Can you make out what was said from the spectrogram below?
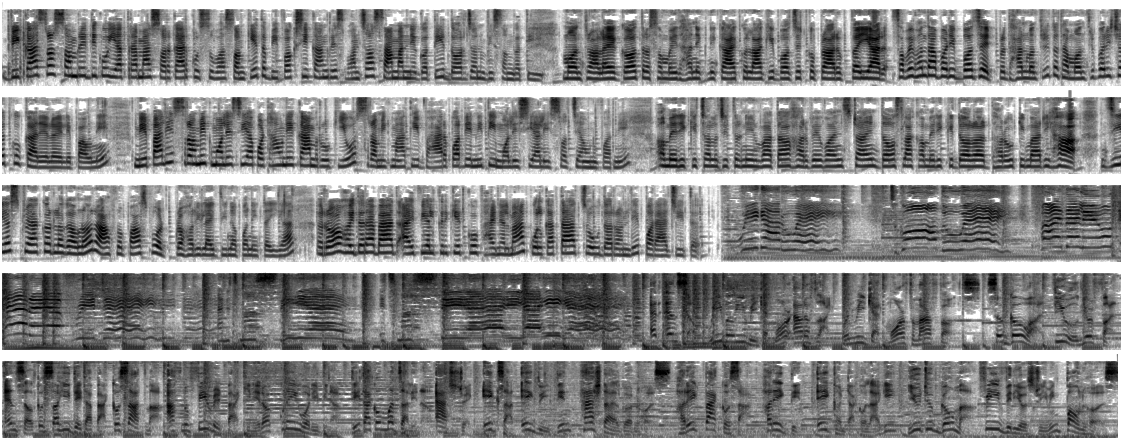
विकास र समृद्धिको यात्रामा सरकारको शुभ संकेत विपक्षी कांग्रेस भन्छ सामान्य गति दर्जन विसंगति मन्त्रालयगत र संवैधानिक निकायको लागि बजेटको प्रारूप तयार। सबैभन्दा बढ़ी बजेट प्रधानमन्त्री तथा मन्त्री परिषदको कार्यालयले पाउने। नेपाली श्रमिक मलेसिया पठाउने काम रोकियो। श्रमिकमाथि भार पर्ने नीति मलेसियाले सच्याउनु पर्ने अमेरिकी चलचित्र निर्माता हर्वे वाइन्स्टाइन दस लाख अमेरिकी डलर धरौटीमा रिहा। जीएस ट्र्याकर लगाउन र आफ्नो पासपोर्ट प्रहरीलाई दिन पनि तयार र हैदराबाद आइपीएल क्रिकेटको फाइनलमा कोलकाता चौध रनले पराजित. At we believe we get more out of life when we get more from our phones. So go on, fuel your fun. Ansel को सही डेटा प्याक को साथमा आफ्नो फेभरेट प्याक किनेर कुनै वरि बिना डेटाको मजा लिन एस्ट्रिक एक सात एक दुई तिन ह्यास डायल गर्नुहोस् हरेक प्याकको साथ हरेक दिन एक घन्टाको लागि युट्युब गौमा फ्री भिडियो स्ट्रिमिङ पाउनुहोस्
